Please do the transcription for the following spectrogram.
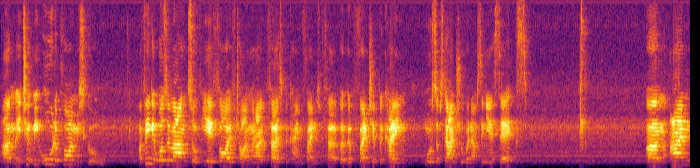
Um, it took me all of primary school I think it was around sort of year five time when I first became friends with her, but the friendship became more substantial when I was in year six. Um, and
